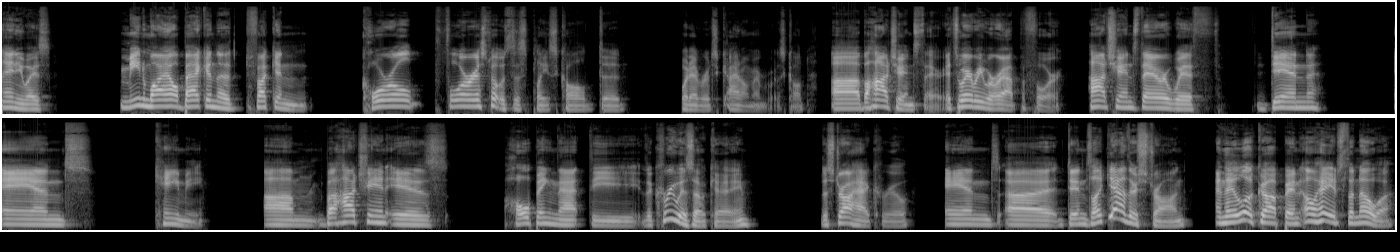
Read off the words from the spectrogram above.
anyways, meanwhile, back in the fucking coral forest, what was this place called? The whatever it's, I don't remember what it's called. Uh, but Hachan's there. It's where we were at before. Hachan's there with Den and Camie. Um, but Hachan is hoping that the the crew is okay, the Straw Hat crew, and uh, Den's like, yeah, they're strong, and they look up and oh hey, it's the Noah,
